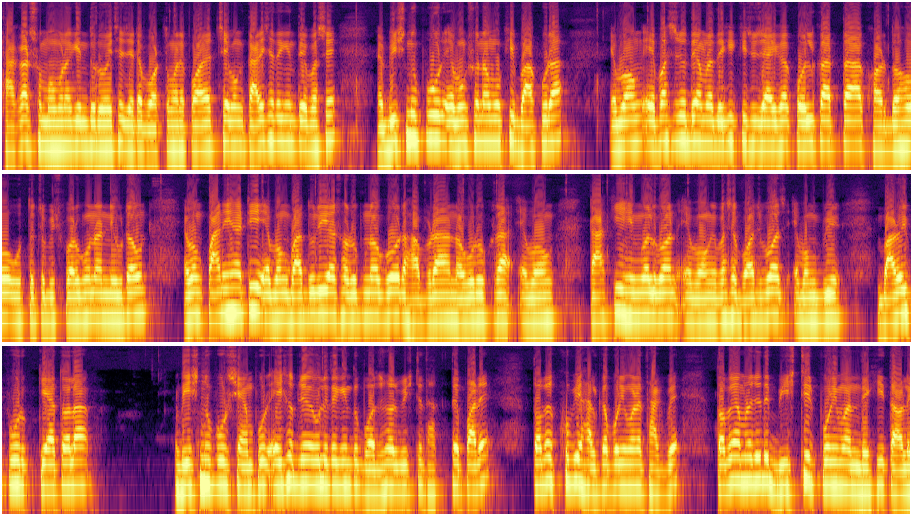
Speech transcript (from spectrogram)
থাকার সম্ভাবনা কিন্তু রয়েছে যেটা বর্তমানে পাওয়া যাচ্ছে এবং তারই সাথে কিন্তু এপাশে বিষ্ণুপুর এবং সোনামুখী বাঁকুড়া এবং এপাশে যদি আমরা দেখি কিছু জায়গা, কলকাতা, খড়দহ, উত্তর চব্বিশ পরগনা, নিউটাউন এবং পানিহাটি এবং বাদুরিয়া স্বরূপনগর, হাবড়া, নগরুখরা এবং টাকি, হিঙ্গলগঞ্জ এবং এপাশে বজবজ এবং বারুইপুর, কেয়াতলা বিষ্ণুপুর, শ্যামপুর, এইসব জায়গাগুলিতে কিন্তু বজ্রঝড় বৃষ্টি থাকতে পারে, তবে খুবই হালকা পরিমাণে থাকবে। তবে আমরা যদি বৃষ্টির পরিমাণ দেখি, তাহলে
